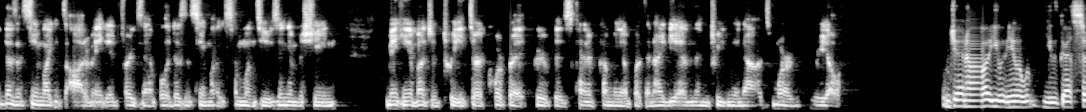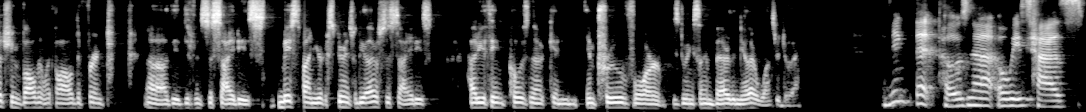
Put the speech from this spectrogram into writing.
it doesn't seem like it's automated for example. It doesn't seem like someone's using a machine. Making a bunch of tweets or a corporate group is kind of coming up with an idea and then tweeting it out. It's more real. And jen how you? You know you've got such involvement with all different uh, the different societies. Based upon your experience with the other societies how do you think posna can improve or is doing something better than the other ones are doing? I think that posna always has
